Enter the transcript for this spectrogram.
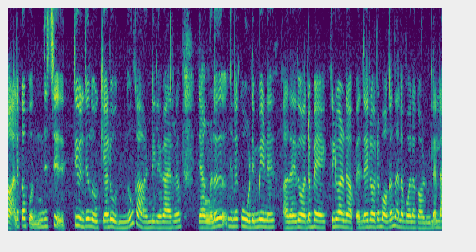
കാലൊക്കെ പൊന്തിച്ച് എത്തി വലിയ നോക്കിയാലും ഒന്നും കാണുന്നില്ല കാരണം ഞങ്ങൾ ഇങ്ങനെ കോടിമയാണ്. അതായത് ഓന്റെ ബാക്കിലുമാണ് അപ്പോൾ എന്തായാലും ഓന്റെ മുഖം നല്ല പോലെ കാണൂലല്ല.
